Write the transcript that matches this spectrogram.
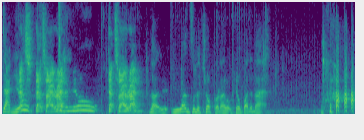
Daniel, That's that's why I ran. Daniel. That's why I ran. No, you ran to the chopper and I got killed by the man.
